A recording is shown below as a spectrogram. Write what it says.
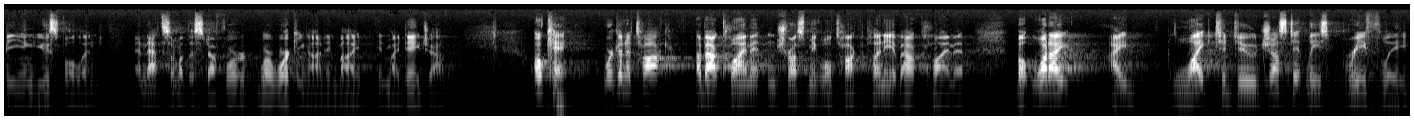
being useful. And, and that's some of the stuff we're, we're working on in my, in my day job. Okay, we're going to talk about climate, and trust me, we'll talk plenty about climate. But what I, I like to do, just at least briefly,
